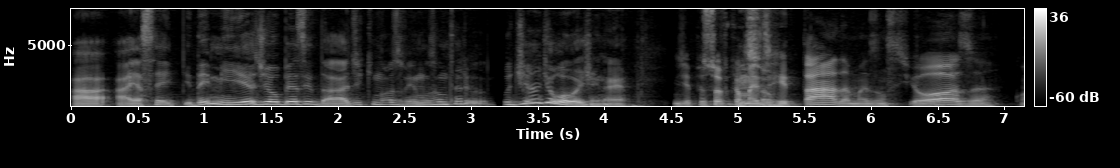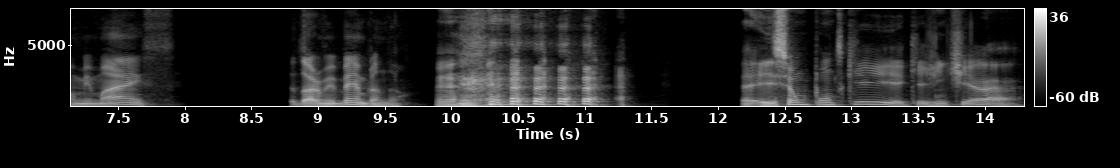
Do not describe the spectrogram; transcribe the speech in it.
a, a essa epidemia de obesidade que nós vemos no dia de hoje, né? E a pessoa fica Isso... mais irritada, mais ansiosa, come mais. Você dorme bem, Brandão? É, esse é um ponto que, que a gente ia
